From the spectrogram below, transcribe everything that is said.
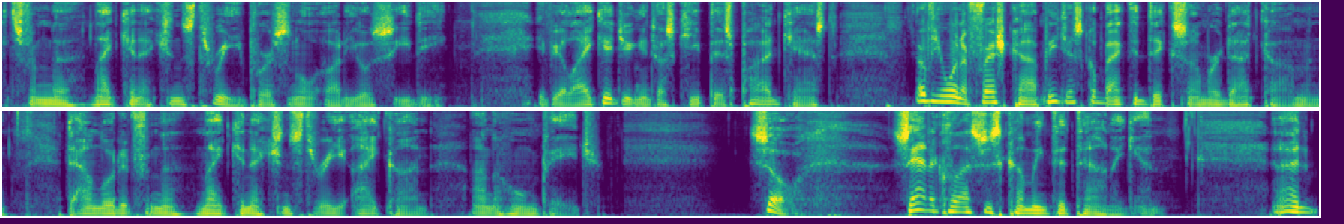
It's from the Night Connections 3 personal audio CD. If you like it, you can just keep this podcast. Or if you want a fresh copy, just go back to dicksummer.com and download it from the Night Connections 3 icon on the home page. So, Santa Claus is coming to town again. And I'd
